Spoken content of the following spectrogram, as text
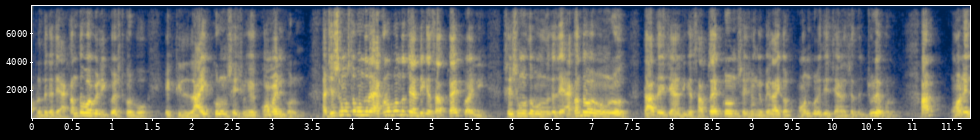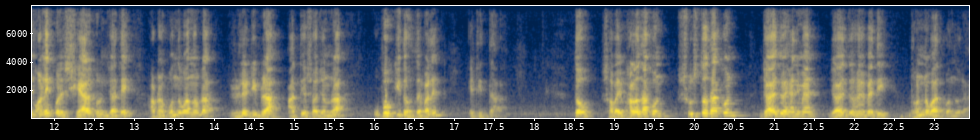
আপনাদের কাছে একান্তভাবে রিকোয়েস্ট করব, একটি লাইক করুন, সেই সঙ্গে কমেন্ট করুন। আর যে সমস্ত বন্ধুরা এখনও পর্যন্ত চ্যানেলটিকে সাবস্ক্রাইব করেনি, সেই সমস্ত বন্ধুদের কাছে একান্তভাবে অনুরোধ, তাড়াতাড়ি চ্যানেলটিকে সাবস্ক্রাইব করুন, সেই সঙ্গে বেলাইকন অন করে দিয়ে চ্যানেলের সাথে জুড়ে পড়ুন। আর অনেক অনেক করে শেয়ার করুন যাতে আপনার বন্ধুবান্ধবরা রিলেটিভরা আত্মীয় স্বজনরা উপকৃত হতে পারেন এটির দ্বারা। তো সবাই ভালো থাকুন, সুস্থ থাকুন। জয়তু হ্যানিম্যান জয়তু হোমিওপ্যাথি। ধন্যবাদ বন্ধুরা।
